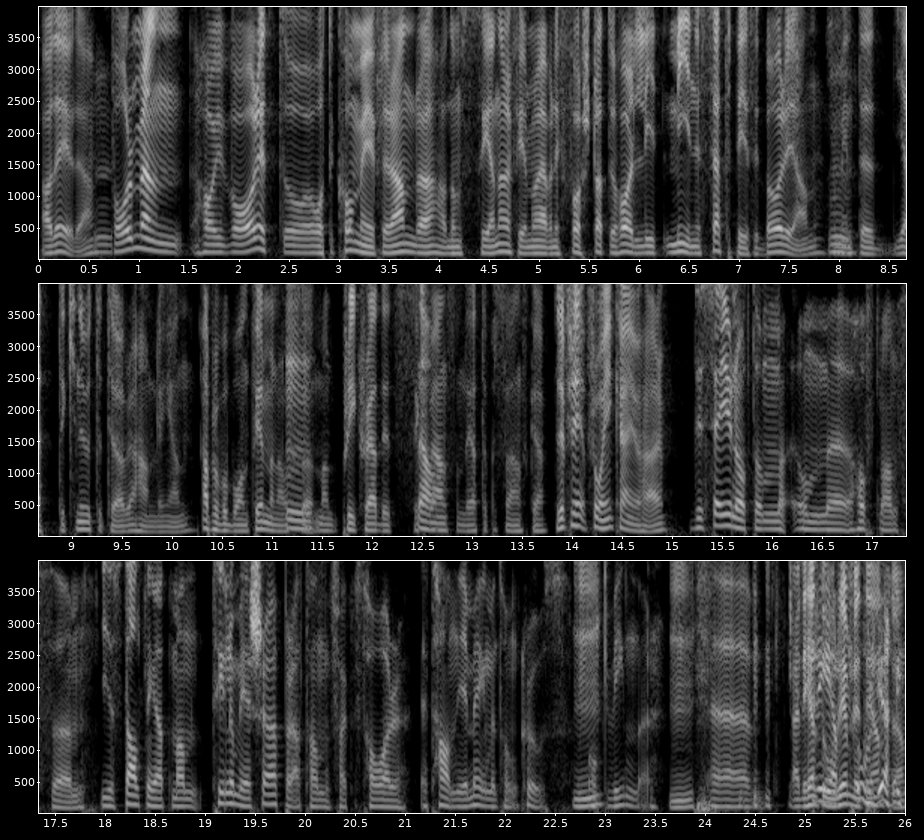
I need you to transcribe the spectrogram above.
Ja, det är ju det. Mm. Formeln har ju varit och återkommit i flera andra av de senare filmerna, och även i första, att du har ett mini-setpiece i början, som Mm. inte är jätteknutet till övriga handlingen. Apropå Bond-filmerna också, Mm. man pre-credits-sekvens Ja. som det heter på svenska. Så det fr- frångick han ju här. Det säger något om, om eh, Hoffmans um, gestaltning, att man till och med köper att han faktiskt har ett handgemäng med Tom Cruise Mm. och vinner. Mm. Ja, det är helt orimligt egentligen.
